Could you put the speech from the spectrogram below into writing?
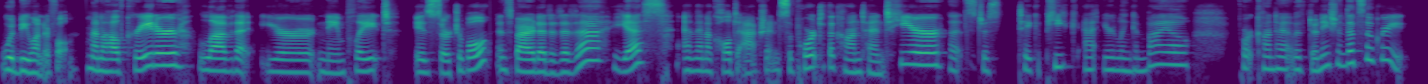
would be wonderful. Mental health creator, love that your nameplate is searchable. Inspired, da da da da. Yes. And then a call to action. Support the content here. Let's just take a peek at your link in bio. Support content with donation. That's so great.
